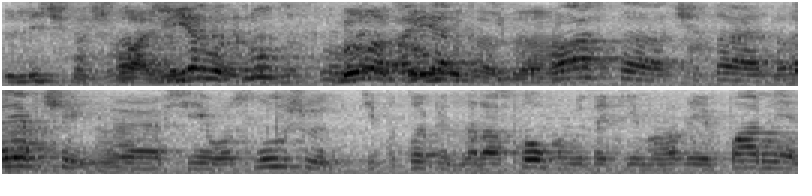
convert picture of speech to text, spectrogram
личность Ну, шла это же вверх, было круто, ну, было наверное, круто, типа да. Баста читает рэпчик, э, все его слушают, типа топит за Ростов, и вы такие молодые парни,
